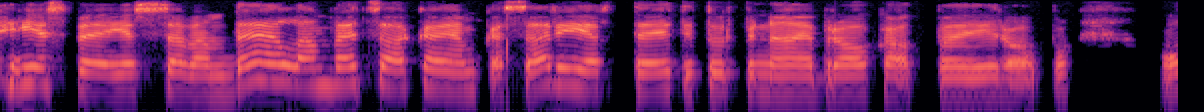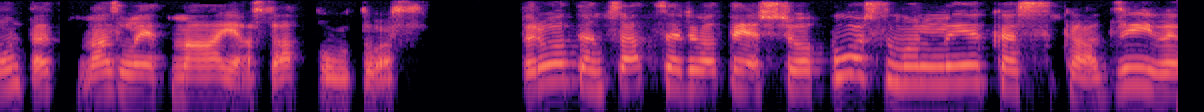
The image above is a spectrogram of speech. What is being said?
iespējas savam dēlam vecākajam, kas arī ar tēti turpināja braukāt pa Eiropu, un tad mazliet mājās atpūtos. Protams, atceroties šo posmu, liekas, kā dzīve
